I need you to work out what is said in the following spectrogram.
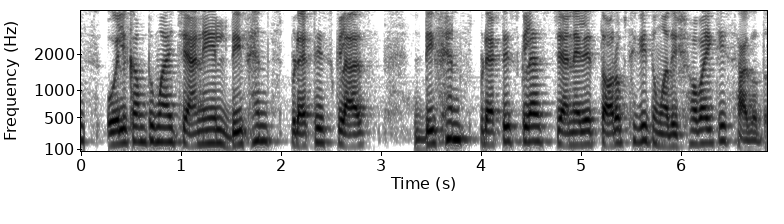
Welcome to my channel defence practice class defence practice class চ্যানেলের তরফ থেকে তোমাদের সবাইকে স্বাগত।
